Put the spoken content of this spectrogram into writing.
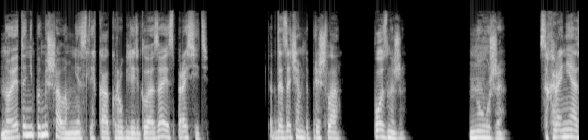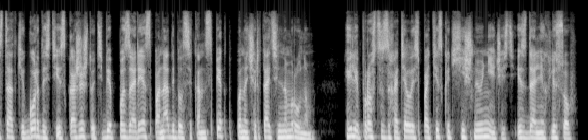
Но это не помешало мне слегка округлить глаза и спросить. «Тогда зачем ты пришла? Поздно же». «Ну уже. Сохрани остатки гордости и скажи, что тебе позарез понадобился конспект по начертательным рунам. Или просто захотелось потискать хищную нечисть из дальних лесов.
